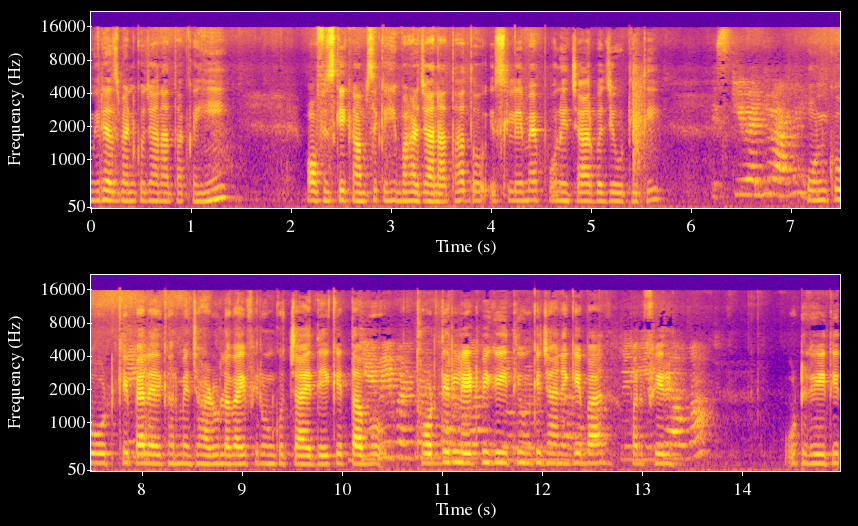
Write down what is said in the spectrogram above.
मेरे हस्बैंड को जाना था कहीं ऑफ़िस के काम से कहीं बाहर जाना था तो इसलिए मैं पौने चार बजे उठी थी। उनको उठ के पहले घर में झाड़ू लगाई फिर उनको चाय दे के तब थोड़ी देर लेट भी गई थी उनके जाने के बाद तो पर फिर उठ गई थी।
